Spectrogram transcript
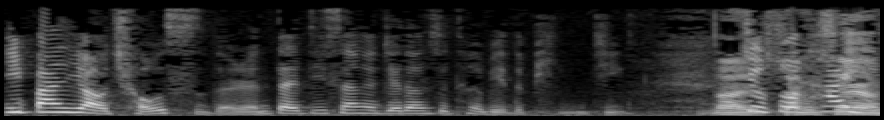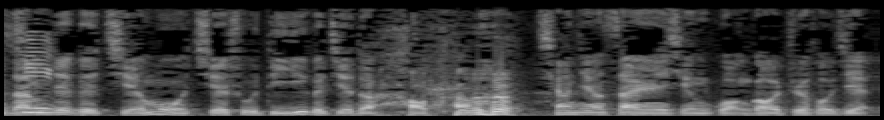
一般要求死的人在第三个阶段是特别的平静。那咱们先让咱们这个节目结束第一个阶段，好吧？锵锵三人行广告之后见。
